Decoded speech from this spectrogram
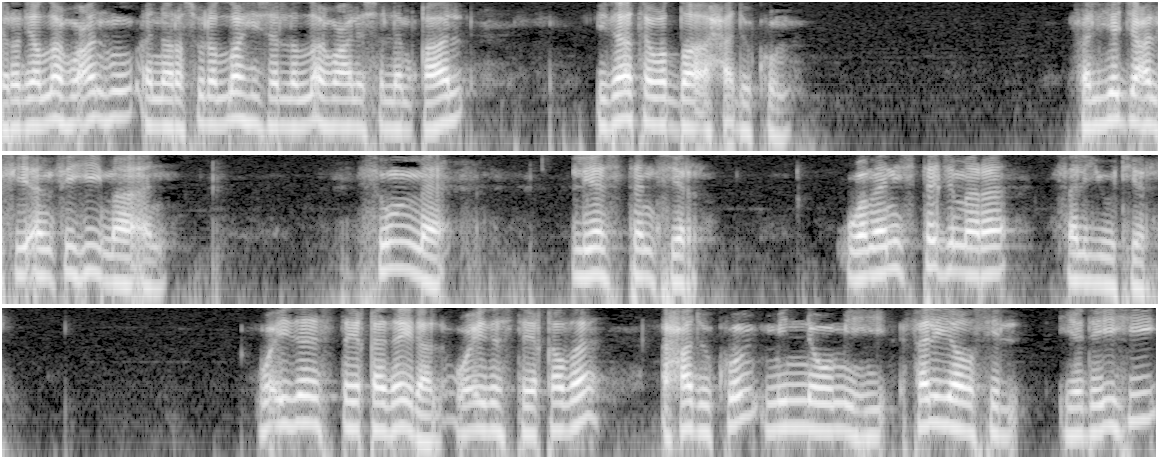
رضي الله عنه أن رسول الله صلى الله عليه وسلم قال إذا توضأ أحدكم فليجعل في أنفه ماء ثم ليستنثر ومن استجمر فليوتر وإذا استيقظ وإذا استيقظ أحدكم من نومه فليغسل يديه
